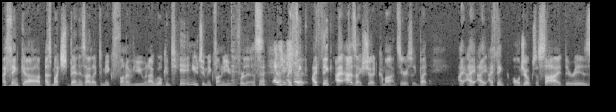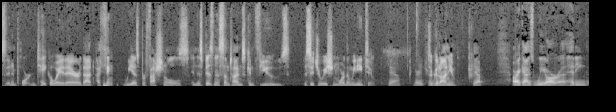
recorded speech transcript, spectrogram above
I think uh, as much Ben as I like to make fun of you, and I will continue to make fun of you for this. As you I think I think I, as I should. Come on, seriously, but. I, I, I think all jokes aside, there is an important takeaway there that I think we as professionals in this business sometimes confuse the situation more than we need to. Yeah, very true. So good on you. Yep. All right, guys, we are uh, heading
